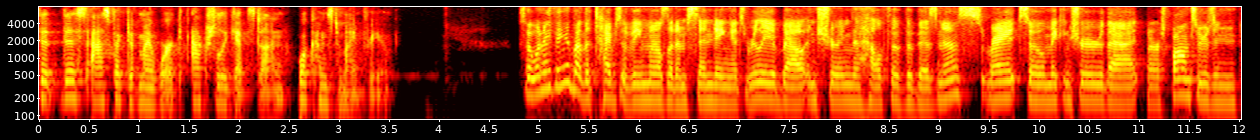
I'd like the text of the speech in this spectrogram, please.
that this aspect of my work actually gets done? What comes to mind for you so when I think about the types of emails that I'm sending, it's really about ensuring the health of the business, right? So making sure that our sponsors and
